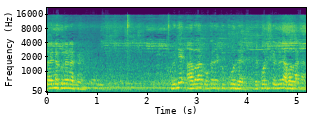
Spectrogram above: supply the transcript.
লাইনটা খুলে রাখবেন। বুঝলে আবার ওখানে একটু খোঁজেন পরিষ্কার করে আবার লাগান।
